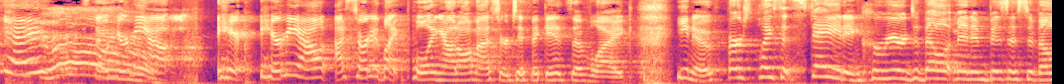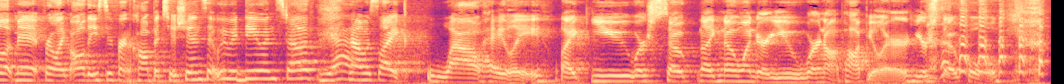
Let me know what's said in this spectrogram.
okay. So hear me out. Hear, hear me out. I started like pulling out all my certificates of like, you know, first place at state and career development and business development for like all these different competitions that we would do and stuff. Yeah. And I was like, wow, Haley, like you were so like no wonder you were not popular. You're so cool.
